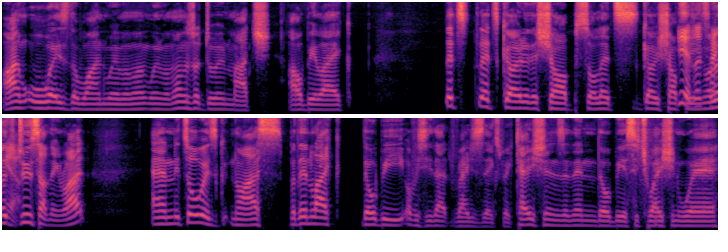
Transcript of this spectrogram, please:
I'm always the one where my mum, when my mum's not doing much, I'll be like, let's let's go to the shops or let's go shopping let's or let's out. do something, right? And it's always nice, but then like there'll be obviously that raises the expectations, and then there'll be a situation where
